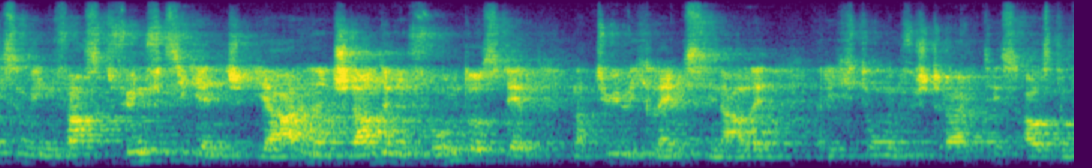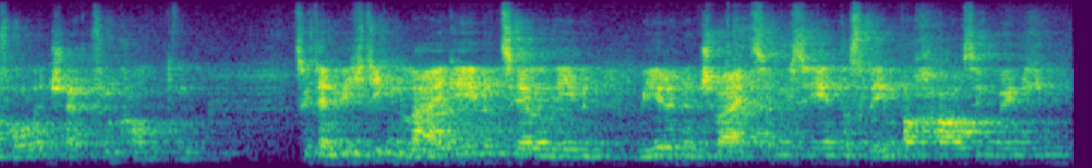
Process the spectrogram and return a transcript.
diesem in fast 50 Jahren entstandenen Fundus, der natürlich längst in alle Richtungen verstreut ist, aus dem Vollen schöpfen konnten. Zu den wichtigen Leihgebern zählen neben mehreren Schweizer Museen das Lembachhaus in München,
